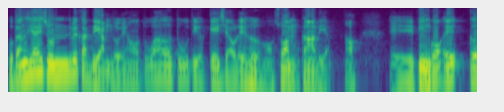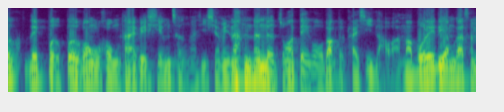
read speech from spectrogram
有当时迄阵你要甲念落吼，拄啊好拄着介绍咧好吼，所以毋敢念哦。诶，比如讲，诶，搁咧报报讲有风台要形成啊，是啥物？咱咱就怎第五百就开始老啊，嘛无咧念甲啥物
